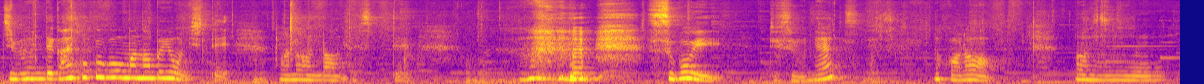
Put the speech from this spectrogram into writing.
自分で外国語を学ぶようにして学んだんですって。すごいですよね。だからあのー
